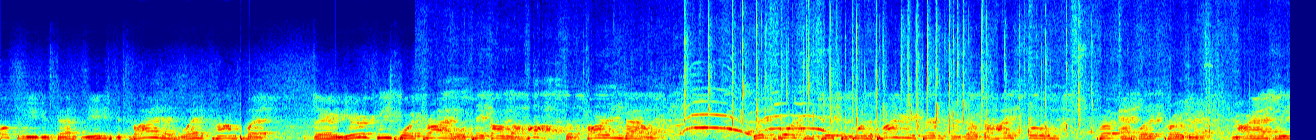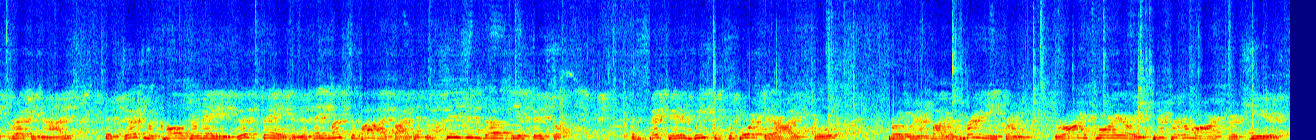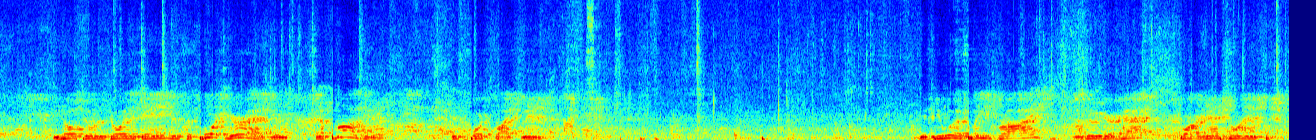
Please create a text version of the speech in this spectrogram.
welcome you this afternoon to the Triad Athletic Complex. Their European Sport Tribe will take on the Hawks of Hardin Valley. Good sportsmanship is one of the primary purposes of the high school pro athletic program, and our athletes recognize that judgment calls are made in good faith and that they must abide by the decisions of the officials. As spectators, we can support their high school program by refraining from derogatory or intemperate remarks or cheers. We hope you'll enjoy the game and support your athletes in a positive and sports-like manner. If you would, please rise, remove your hats for our national anthem.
